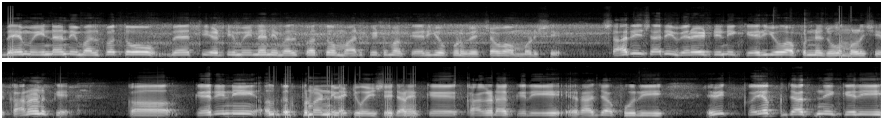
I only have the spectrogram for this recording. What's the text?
બે મહિનાની માલપતો બેથી અઢી મહિનાની માલપતો માર્કેટમાં કેરીઓ પણ વેચાવા મળશે. સારી સારી વેરાયટીની કેરીઓ આપણને જોવા મળશે. કારણ કે કેરીની અલગ પ્રમાણની વેરાયટી હોય છે. જાણે કે કાગડા કેરી, રાજાપુરી એવી કયક જાતની કેરી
